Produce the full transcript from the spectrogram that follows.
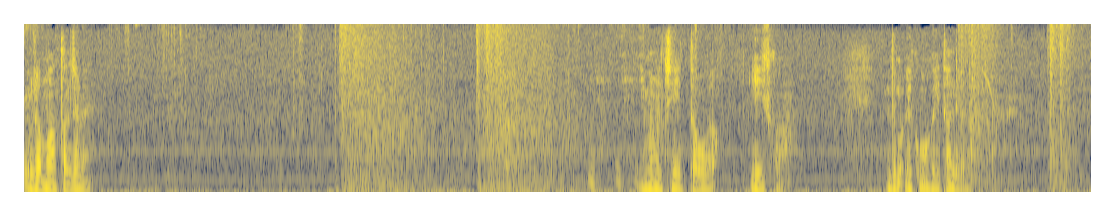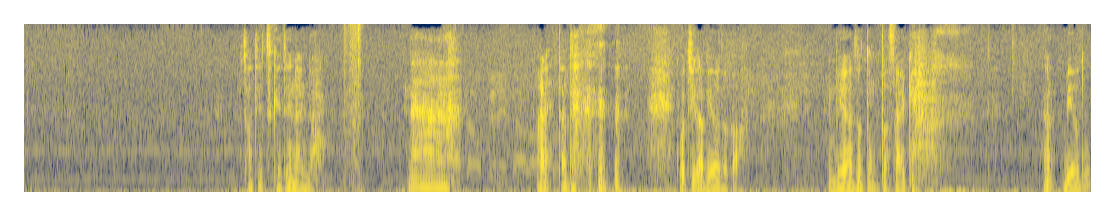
あ裏回ったんじゃない？今のうちに行った方がいいですか？でもエコーがいたんだよな。盾つけてないな。なあ。あれ？盾 こっちがビアードか。ビアードと思ったさっきのんビアード？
